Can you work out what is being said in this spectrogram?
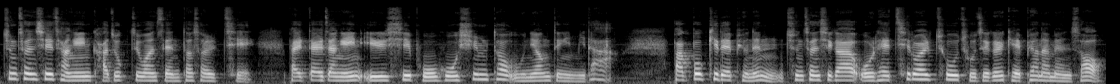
춘천시 장애인 가족 지원 센터 설치, 발달 장애인 일시 보호 쉼터 운영 등입니다. 박복희 대표는 춘천시가 올해 7월 초 조직을 개편하면서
